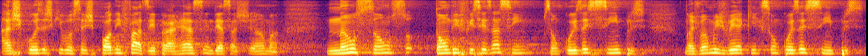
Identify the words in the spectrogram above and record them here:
as coisas que vocês podem fazer para reacender essa chama não são tão difíceis assim. São coisas simples. Nós vamos ver aqui que são coisas simples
